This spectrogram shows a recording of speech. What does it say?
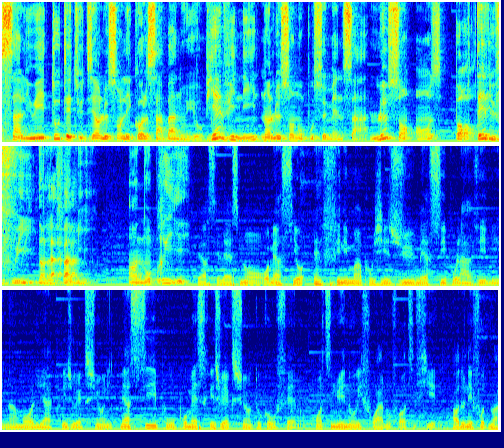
salué tout étudiant leçon l'école Saba nou yo. Bienvenue dans leçon nou pour semaine ça. Leçon 11, porter du fruit dans la famille. En nous prier. Père Céleste, nous remercions infiniment pour Jésus. Merci pour la vie, la mort, la résurrection. Merci pour promesse résurrection tout qu'on fait. Continuez nous foi, nous fortifier. Pardonnez faute nous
